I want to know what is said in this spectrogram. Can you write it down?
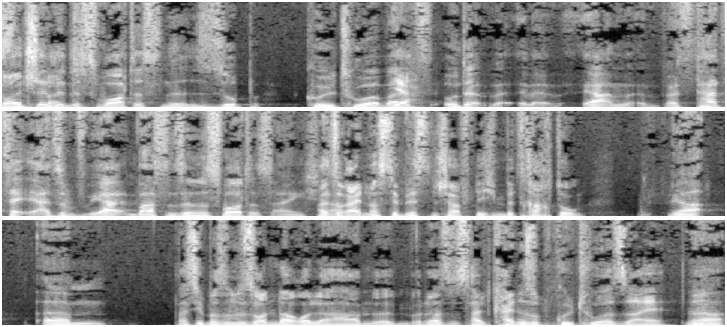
wahrsten Deutschland. Sinne des Wortes eine Subkultur, weil Ja. es unter, äh, ja, was tatsächlich, also ja, im wahrsten Sinne des Wortes eigentlich. also ja. rein aus der wissenschaftlichen Betrachtung, ja, ähm, dass sie immer so eine Sonderrolle haben, ähm, oder dass es halt keine Subkultur sei. Ne?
